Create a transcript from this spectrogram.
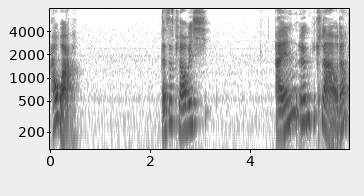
Aua. Das ist, glaube ich, allen irgendwie klar, oder?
